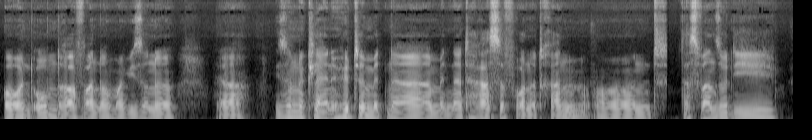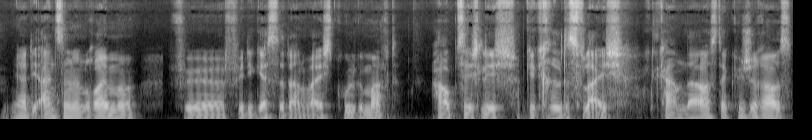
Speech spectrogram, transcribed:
Und obendrauf war nochmal wie so eine, ja, wie so eine kleine Hütte mit einer, mit einer Terrasse vorne dran. Und das waren so die, ja, die einzelnen Räume für, für die Gäste dann. War echt cool gemacht. Hauptsächlich gegrilltes Fleisch kam da aus der Küche raus.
